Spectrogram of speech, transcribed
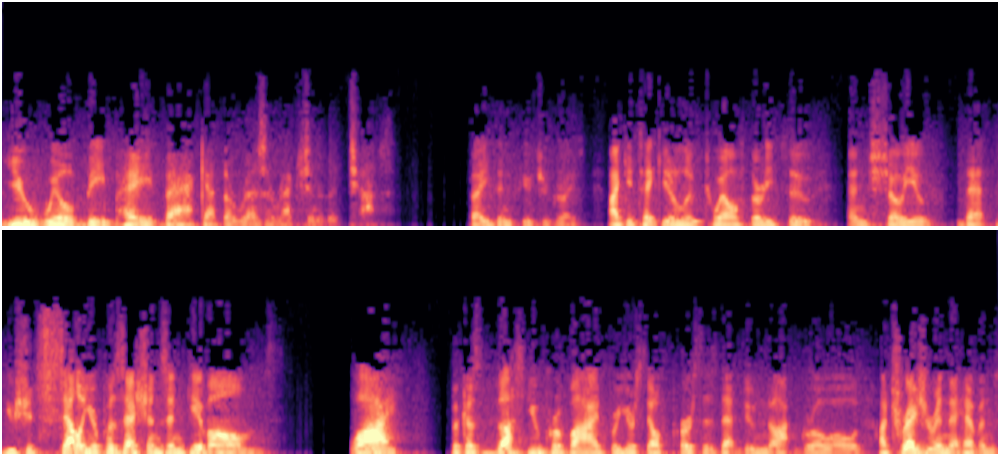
You will be paid back at the resurrection of the just. Faith in future grace. I could take you to Luke 12, 32 and show you that you should sell your possessions and give alms. Why? Because thus you provide for yourself purses that do not grow old, a treasure in the heavens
